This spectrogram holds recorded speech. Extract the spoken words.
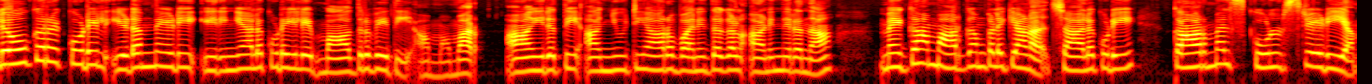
ലോക റെക്കോർഡിൽ ഇടം നേടി ഇരിങ്ങാലക്കുടയിലെ മാതൃവേദി അമ്മമാർ. ആയിരത്തി അഞ്ഞൂറ്റിയാറ് വനിതകൾ അണിനിരന്ന മെഗാ മാർഗം കളിക്കാണ് ചാലക്കുടി കാർമൽ സ്കൂൾ സ്റ്റേഡിയം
